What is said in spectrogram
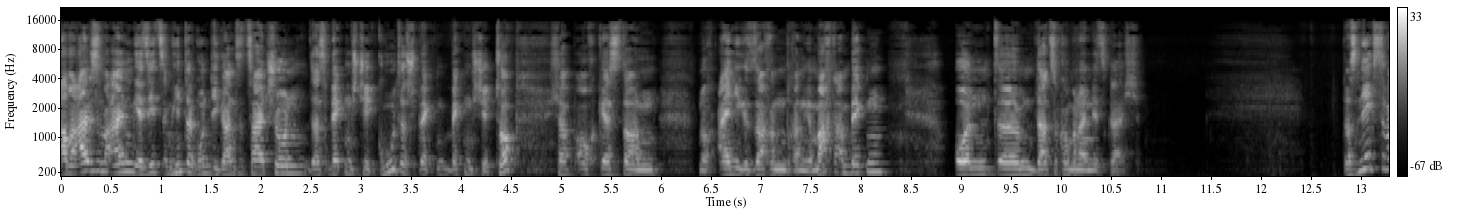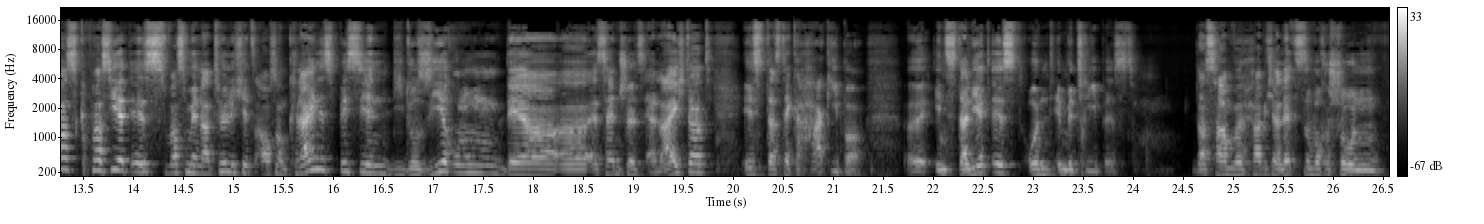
aber alles in allem, ihr seht es im Hintergrund die ganze Zeit schon, das Becken steht gut, das Becken, Becken steht top. Ich habe auch gestern noch einige Sachen dran gemacht am Becken und ähm, dazu kommen wir dann jetzt gleich. Das nächste, was passiert ist, was mir natürlich jetzt auch so ein kleines bisschen die Dosierung der äh, Essentials erleichtert, ist, dass der KH-Keeper äh, installiert ist und im Betrieb ist. Das habe hab ich ja letzte Woche schon,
